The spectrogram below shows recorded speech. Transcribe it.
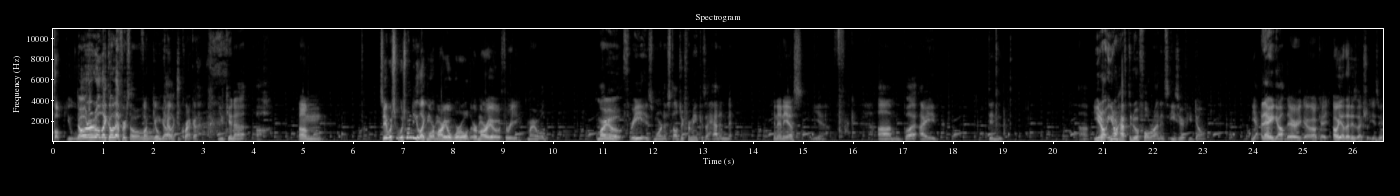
fuck you. No, no, no. Let go of that first. Oh, Fuck your you got couch cracker. You can, uh. Oh. Um. So yeah, which which one do you like more, Mario World or Mario Three? Mario World. Mario 3 is more nostalgic for me because I had a. Ne- in E NES? yeah. Um, but I didn't. Um, you don't. You don't have to do a full run. It's easier if you don't. Yeah. There you go. There you go. Okay. Oh yeah, that is actually easier.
